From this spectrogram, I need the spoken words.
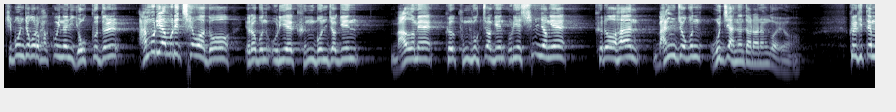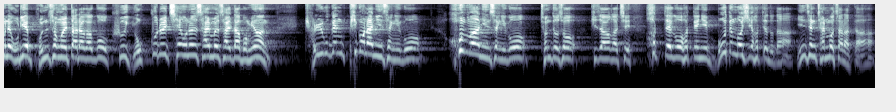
기본적으로 갖고 있는 욕구들 아무리 아무리 채워도 여러분 우리의 근본적인 마음의 그 궁극적인 우리의 심령의 그러한 만족은 오지 않는다라는 거예요. 그렇기 때문에 우리의 본성을 따라가고 그 욕구를 채우는 삶을 살다 보면 결국엔 피곤한 인생이고 허무한 인생이고 전도서 기자와 같이 헛되고 헛되니 모든 것이 헛되도다. 인생 잘못 살았다.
